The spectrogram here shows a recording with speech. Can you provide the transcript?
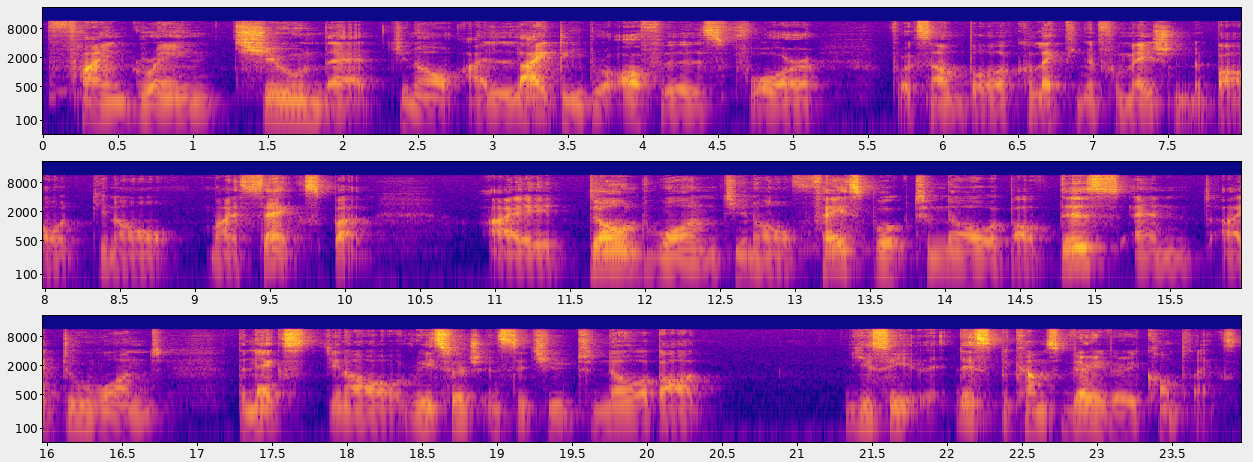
fine grain tune that, you know, I like LibreOffice for, for example, collecting information about, you know, my sex, but I don't want, you know, Facebook to know about this, and I do want the next, you know, research institute to know about you see this becomes very, very complex.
